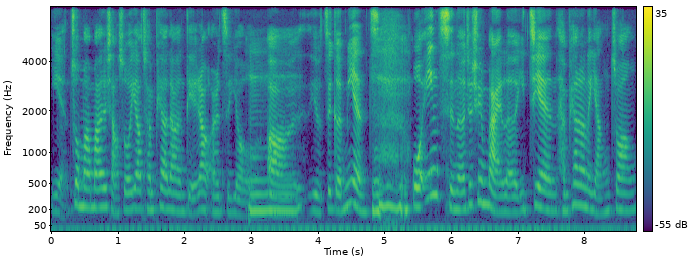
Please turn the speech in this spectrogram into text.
宴，做妈妈就想说要穿漂亮一点，让儿子有啊有这个面子。我因此呢就去买了一件很漂亮的洋装，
